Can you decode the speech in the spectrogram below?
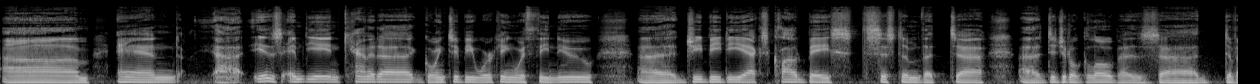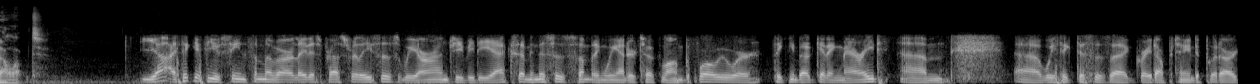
Um, and uh, is MDA in Canada going to be working with the new uh, GBDX cloud based system that uh, uh, DigitalGlobe has uh, developed? Yeah, I think if you've seen some of our latest press releases, we are on GBDX. I mean, this is something we undertook long before we were thinking about getting married. Um, uh, we think this is a great opportunity to put our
